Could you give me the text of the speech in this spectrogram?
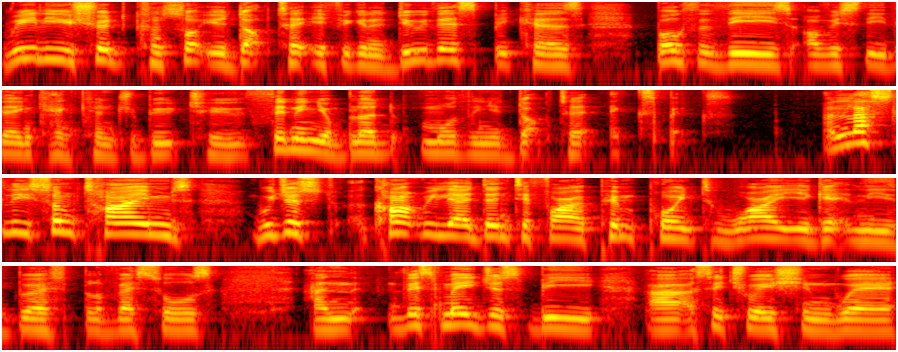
Really, you should consult your doctor if you're going to do this because both of these obviously then can contribute to thinning your blood more than your doctor expects. And lastly, sometimes we just can't really identify or pinpoint why you're getting these burst blood vessels. And this may just be uh, a situation where,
